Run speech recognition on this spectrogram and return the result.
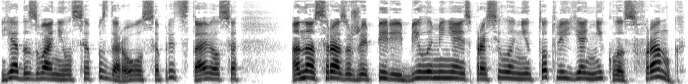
Я дозвонился, поздоровался, представился. Она сразу же перебила меня и спросила, не тот ли я Никлас Франк,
